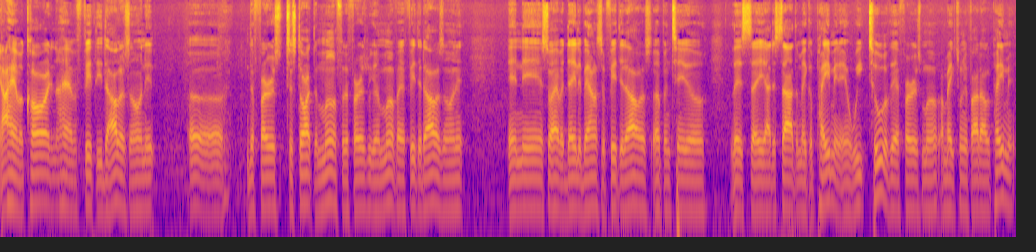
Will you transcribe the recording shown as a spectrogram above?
I have a card and I have fifty dollars on it uh, the first to start the month for the first week of the month I have fifty dollars on it. And then so I have a daily balance of fifty dollars up until let's say I decide to make a payment in week two of that first month I make twenty five dollar payment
